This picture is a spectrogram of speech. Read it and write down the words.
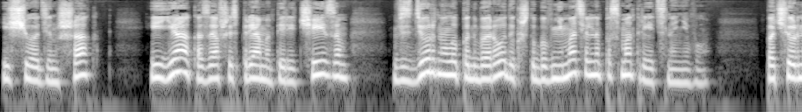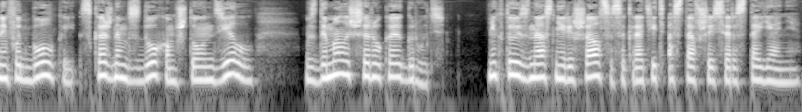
Еще один шаг, и я, оказавшись прямо перед Чейзом, вздернула подбородок, чтобы внимательно посмотреть на него. По черной футболкой, с каждым вздохом, что он делал, вздымалась широкая грудь. Никто из нас не решался сократить оставшееся расстояние.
